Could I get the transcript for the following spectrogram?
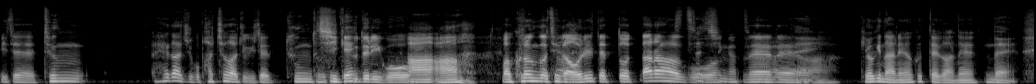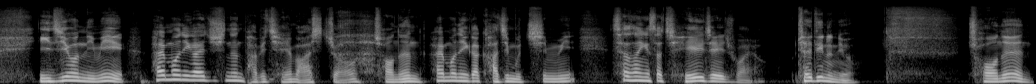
이제 등 해가지고 받쳐가지고 이제 등 더- 지게? 두드리고 아 아. 막 그런 거 제가 어릴 때 또 따라하고 스트레칭 같은 네네 때. 아, 기억이 나네요 그때가 네. 네. 이지호님이 할머니가 해주시는 밥이 제일 맛있죠. 저는 할머니가 가지 무침이 세상에서 제일 제일 좋아요. 제디는요 저는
